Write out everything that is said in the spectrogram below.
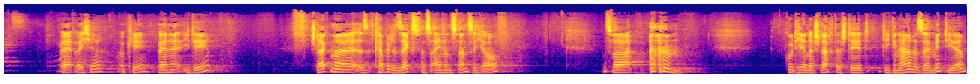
weiß, wer. Welcher? Okay, wäre eine Idee? Schlag mal Kapitel 6, Vers 21 auf. Und zwar, gut, hier in der Schlachter steht, die Gnade sei mit dir.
